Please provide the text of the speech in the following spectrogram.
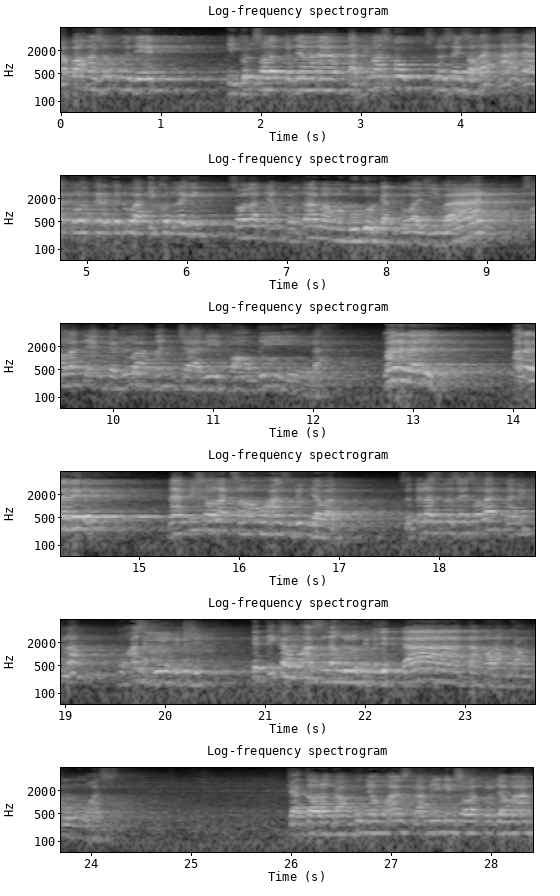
Dapat masuk masjid, ikut sholat berjamaah, tapi masuk selesai sholat ada kloter kedua, ikut lagi. Sholat yang pertama menggugurkan kewajiban, sholat yang kedua mencari fadilah. Mana dalil? Mana dalil? Nabi sholat sama Muaz bin Jabal. Setelah selesai sholat, Nabi pulang. Muaz duduk di masjid. Ketika Muaz sedang duduk di masjid, datang orang kampung Muaz. Kata orang kampungnya Muaz, kami ingin sholat berjamaah.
